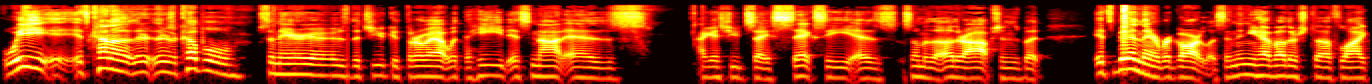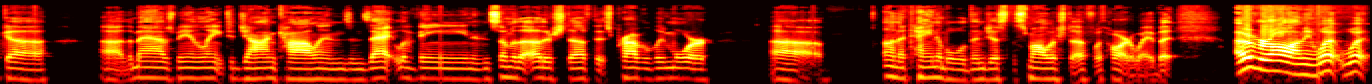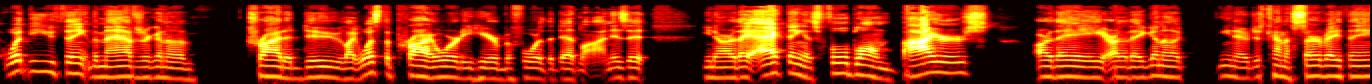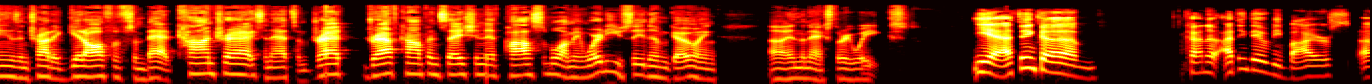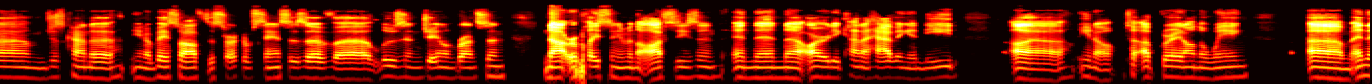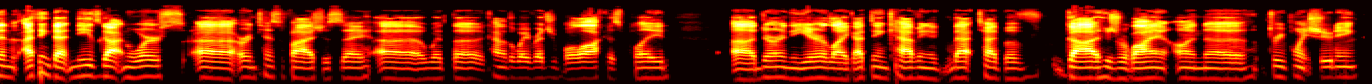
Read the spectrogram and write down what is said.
We it's kind of there, there's a couple scenarios that you could throw out with the Heat. It's not as I guess you'd say sexy as some of the other options, but it's been there regardless. And then you have other stuff like uh, uh, the Mavs being linked to John Collins and Zach LaVine and some of the other stuff that's probably more uh, unattainable than just the smaller stuff with Hardaway. But overall, I mean, what what what do you think the Mavs are going to try to do? Like, what's the priority here before the deadline? Is it – you know, are they acting as full blown buyers? Are they are they gonna you know just kind of survey things and try to get off of some bad contracts and add some draft draft compensation if possible? I mean, where do you see them going uh, in the next three weeks? Yeah, I think um, kind of. I think they would be buyers, um, just kind of you know based off the circumstances of uh, losing Jalen Brunson not replacing him in the offseason and then uh, already kind of having a need uh you know to upgrade on the wing. Um and then i think that needs gotten worse uh or intensified i should say uh with the kind of the way reggie bullock has played uh during the year. Like i think having that type of guy who's reliant on uh three point shooting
